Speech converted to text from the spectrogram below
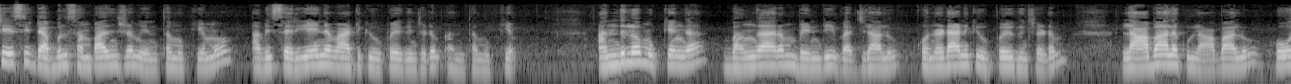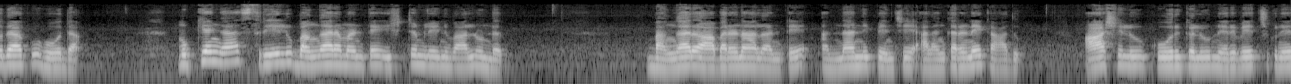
చేసి డబ్బులు సంపాదించడం ఎంత ముఖ్యమో అవి సరి అయిన వాటికి ఉపయోగించడం అంత ముఖ్యం. అందులో ముఖ్యంగా బంగారం వెండి వజ్రాలు కొనడానికి ఉపయోగించడం లాభాలకు లాభాలు హోదాకు హోదా. ముఖ్యంగా స్త్రీలు బంగారం అంటే ఇష్టం లేని వాళ్ళు ఉండరు. బంగారు ఆభరణాలు అంటే అందాన్ని పెంచే అలంకరణే కాదు. ఆశలు కోరికలు నెరవేర్చుకునే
